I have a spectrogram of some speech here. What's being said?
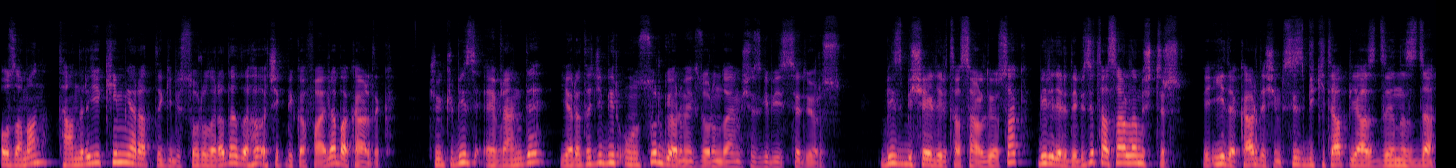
o zaman Tanrı'yı kim yarattı gibi sorulara da daha açık bir kafayla bakardık. Çünkü biz evrende yaratıcı bir unsur görmek zorundaymışız gibi hissediyoruz. Biz bir şeyleri tasarlıyorsak birileri de bizi tasarlamıştır. E iyi de kardeşim siz bir kitap yazdığınızda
